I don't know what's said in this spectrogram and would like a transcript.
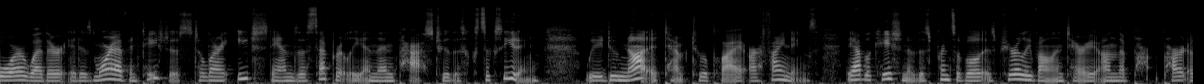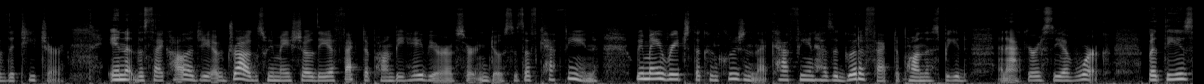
or whether it is more advantageous to learn each stanza separately and then pass to the succeeding. We do not attempt to apply our findings. The application of this principle is purely voluntary on the par- part of the teacher. In the psychology of drugs, we may show the effect upon behavior of certain doses of caffeine. We may reach the conclusion that caffeine has a good effect upon the speed and accuracy of work, but these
